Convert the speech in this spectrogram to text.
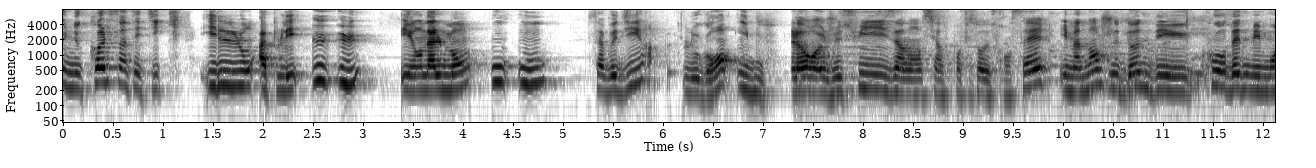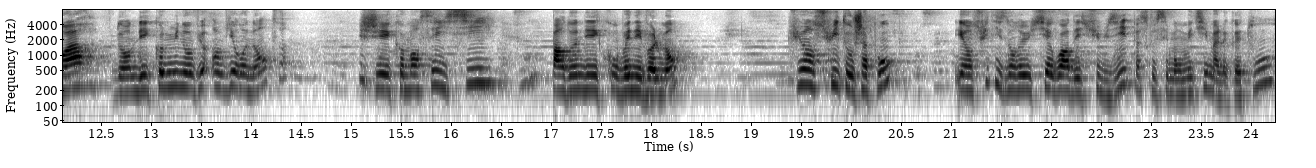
une colle synthétique. Ils l'ont appelé UU, et en allemand, OU, ça veut dire le grand hibou. Alors je suis un ancien professeur de français, et maintenant je donne des cours d'aide-mémoire dans des communes environnantes. J'ai commencé ici par donner des cours bénévolement, puis ensuite au chapeau, et ensuite, ils ont réussi à avoir des subsides parce que c'est mon métier malgré tout.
